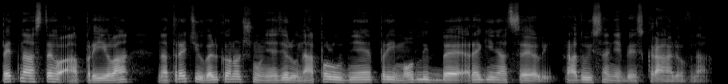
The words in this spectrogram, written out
15. apríla na tretiu veľkonočnú nedelu na poludne pri modlitbe Regina Cély, Raduj sa nebes kráľovná.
